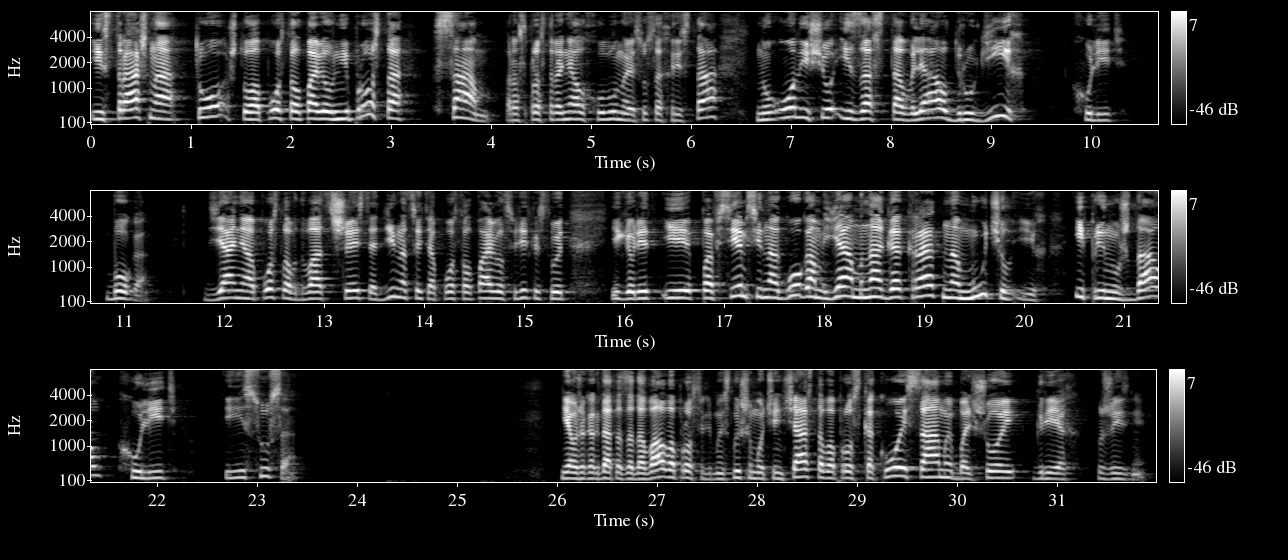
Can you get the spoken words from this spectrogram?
И страшно то, что апостол Павел не просто сам распространял хулу на Иисуса Христа, но он еще и заставлял других хулить Бога. Деяния апостолов 26, 11 апостол Павел свидетельствует и говорит, «И по всем синагогам я многократно мучил их и принуждал хулить Иисуса». Я уже когда-то задавал вопрос, или мы слышим очень часто вопрос, какой самый большой грех в жизни?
